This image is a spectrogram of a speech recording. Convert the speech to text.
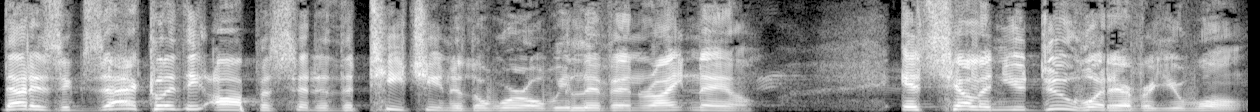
That is exactly the opposite of the teaching of the world we live in right now. It's telling you do whatever you want.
